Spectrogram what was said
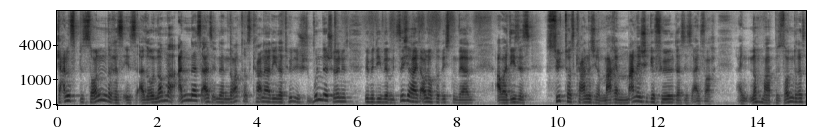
ganz Besonderes ist. Also nochmal anders als in der Nordtoskana, die natürlich wunderschön ist, über die wir mit Sicherheit auch noch berichten werden. Aber dieses südtoskanische, maremmanische Gefühl, das ist einfach ein nochmal besonderes.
